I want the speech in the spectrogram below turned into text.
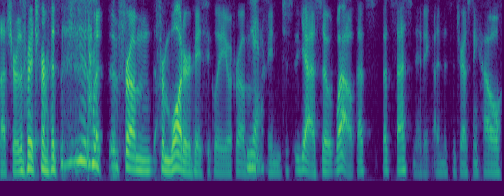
Not sure the right term is, but from from water, basically, or from. Yes. I mean, just yeah. So wow, that's that's fascinating, and it's interesting how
